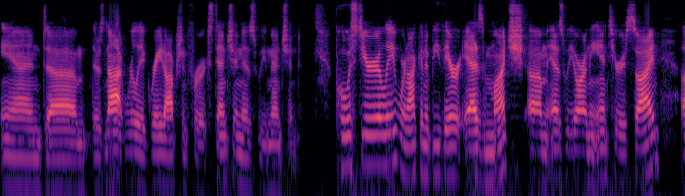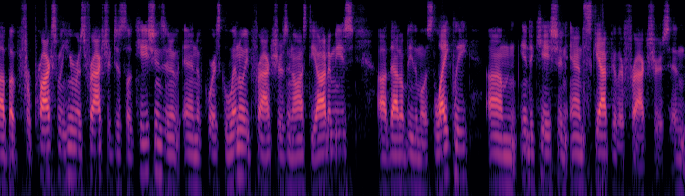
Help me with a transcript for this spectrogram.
And um, there's not really a great option for extension, as we mentioned. Posteriorly, we're not going to be there as much um, as we are on the anterior side, uh, but for proximal humerus fracture dislocations and, and, of course glenoid fractures and osteotomies, uh, that'll be the most likely um, indication and scapular fractures. And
